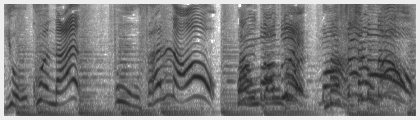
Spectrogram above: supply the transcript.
有困难不烦恼，帮帮队马上到。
